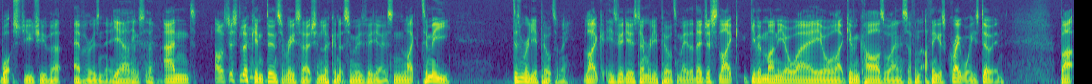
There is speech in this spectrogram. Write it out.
watched YouTuber ever, isn't he? Yeah, I think so. And I was just looking, doing some research and looking at some of his videos, and like to me, it doesn't really appeal to me. Like his videos don't really appeal to me. That they're just like giving money away or like giving cars away and stuff. And I think it's great what he's doing, but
